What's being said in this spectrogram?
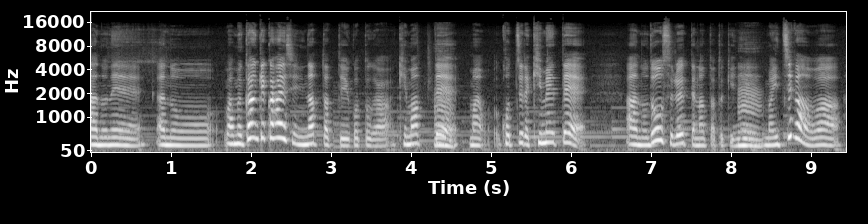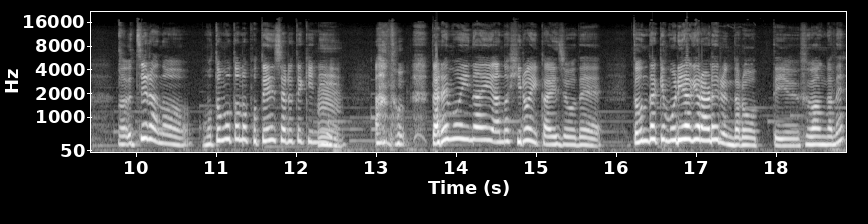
あのねあのーまあ、無観客配信になったっていうことが決まって、まあ、こっちで決めてあのどうするってなった時に、うん。まあ、一番は、まあ、うちらのもともとのポテンシャル的に、うん。あの誰もいないあの広い会場でどんだけ盛り上げられるんだろうっていう不安がね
